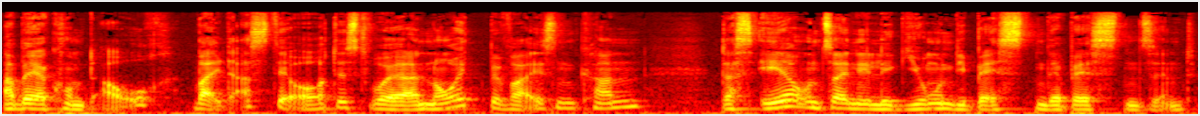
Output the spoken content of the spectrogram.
Aber er kommt auch, weil das der Ort ist, wo er erneut beweisen kann, dass er und seine Legion die Besten der Besten sind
